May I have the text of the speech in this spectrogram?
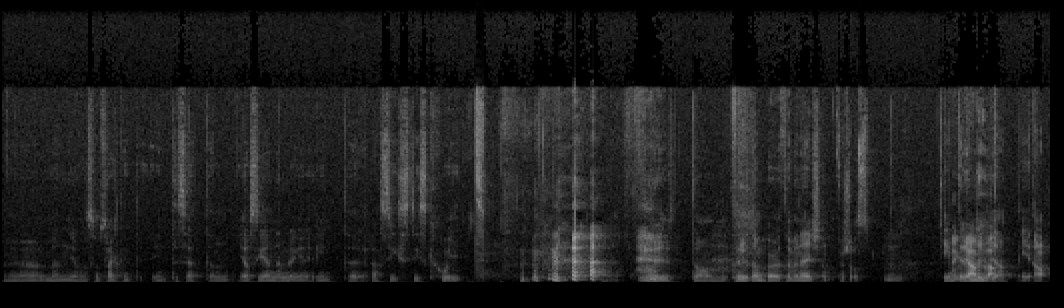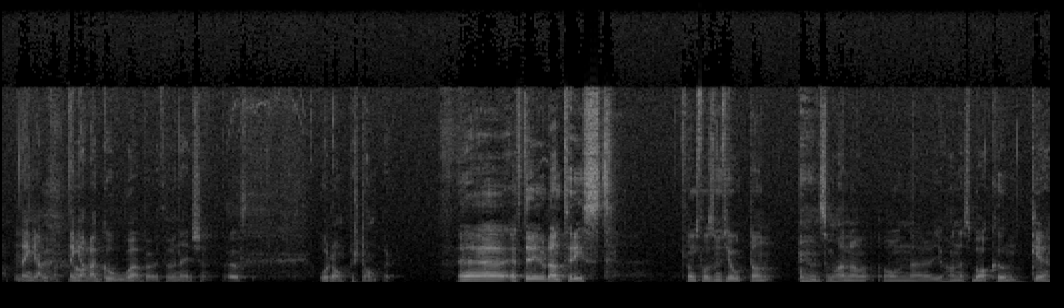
Eh, Men jag har som sagt inte, inte sett den. Jag ser nämligen inte rasistisk skit. förutom, förutom Birth of a Nation förstås. Mm. Inte Den den, gamla. nya. Ja, den gamla. Den gamla goa Birth of a Nation. Just det. Och Romper Stomper. Eh, Efter det gjorde han Turist från 2014 som handlar om, när Johannes Bah Kuhnke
